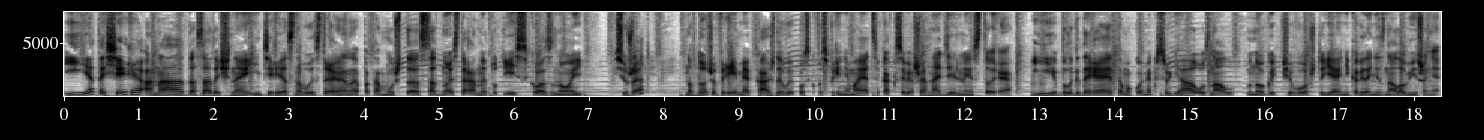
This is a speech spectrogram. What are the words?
И эта серия, она достаточно интересно выстроена, потому что, с одной стороны, тут есть сквозной сюжет, но в то же время каждый выпуск воспринимается как совершенно отдельная история. И благодаря этому комиксу я узнал много чего, что я никогда не знал о Вижене.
